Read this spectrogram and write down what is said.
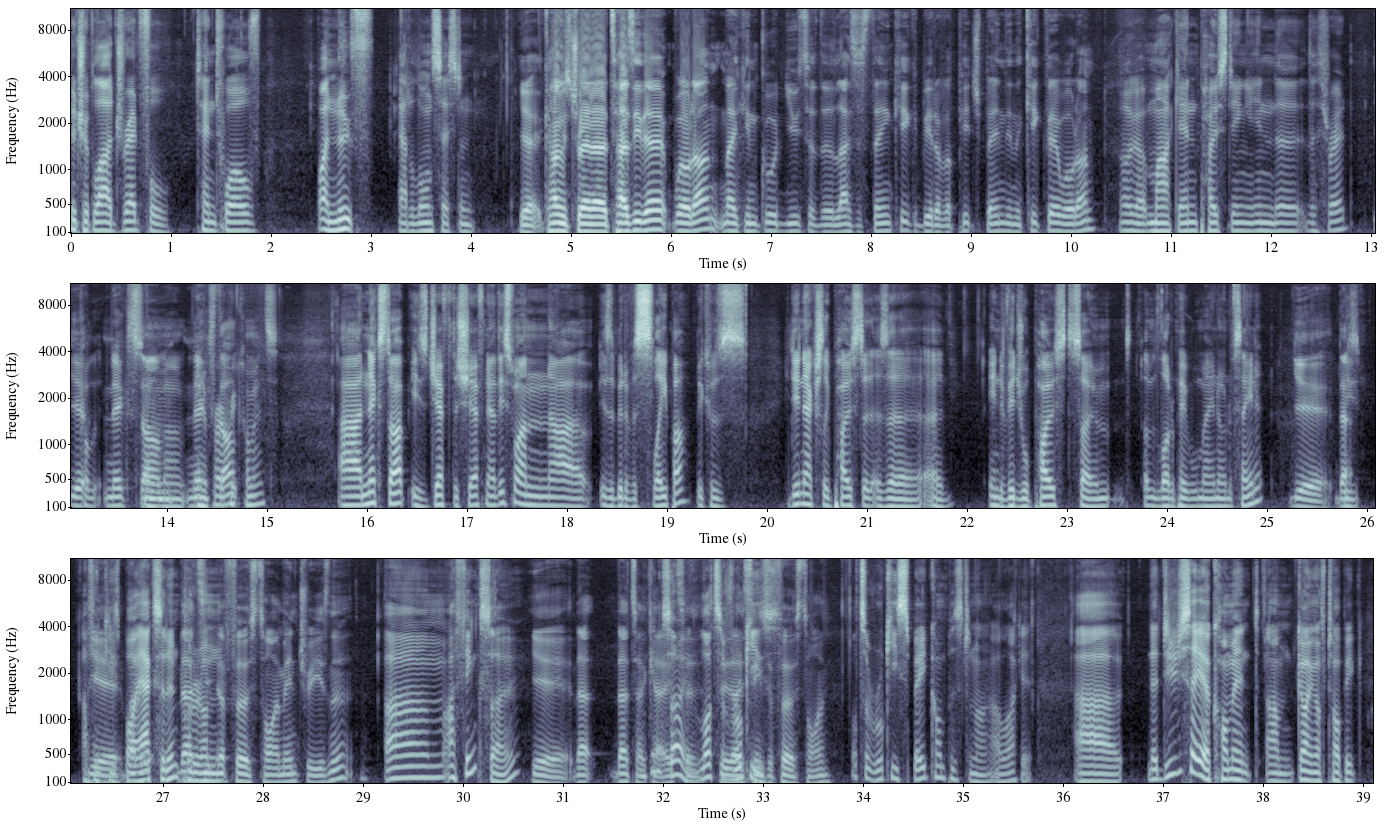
Triple R Dreadful 1012 by Nufe out of Launceston. Yeah, coming straight out of Tassie there. Well done. Making good use of the Lazarstein kick. A bit of a pitch bend in the kick there. Well done. I got Mark N posting in the, the thread. Yeah. Probably next, Some um, uh, next up. comments. Uh, next up is Geoff the Chef. Now, this one uh, is a bit of a sleeper because he didn't actually post it as a, a individual post, so a lot of people may not have seen it. Yeah, that, He's- I think yeah, he's by accident put it on. a first time entry, isn't it? Um, I think so. Yeah, that that's I okay. think so. to Lots of rookies. the first time. Lots of rookie speed compers tonight. I like it. Uh, now, did you say a comment? Um, going off topic.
